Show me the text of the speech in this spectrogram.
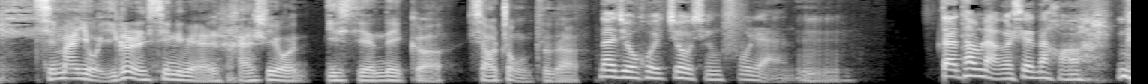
起码有一个人心里面还是有一些那个小种子的。那就会旧情复燃。嗯，但他们两个现在好像那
